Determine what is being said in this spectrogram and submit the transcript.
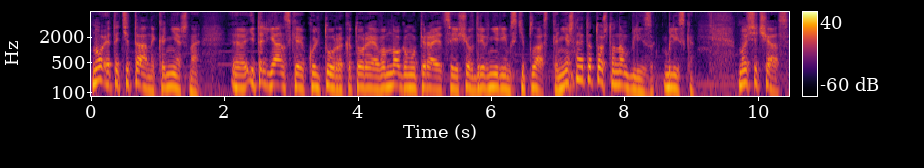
ну, это титаны, конечно, э, итальянская культура, которая во многом упирается еще в древнеримский пласт. Конечно, это то, что нам близко. близко. Но сейчас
